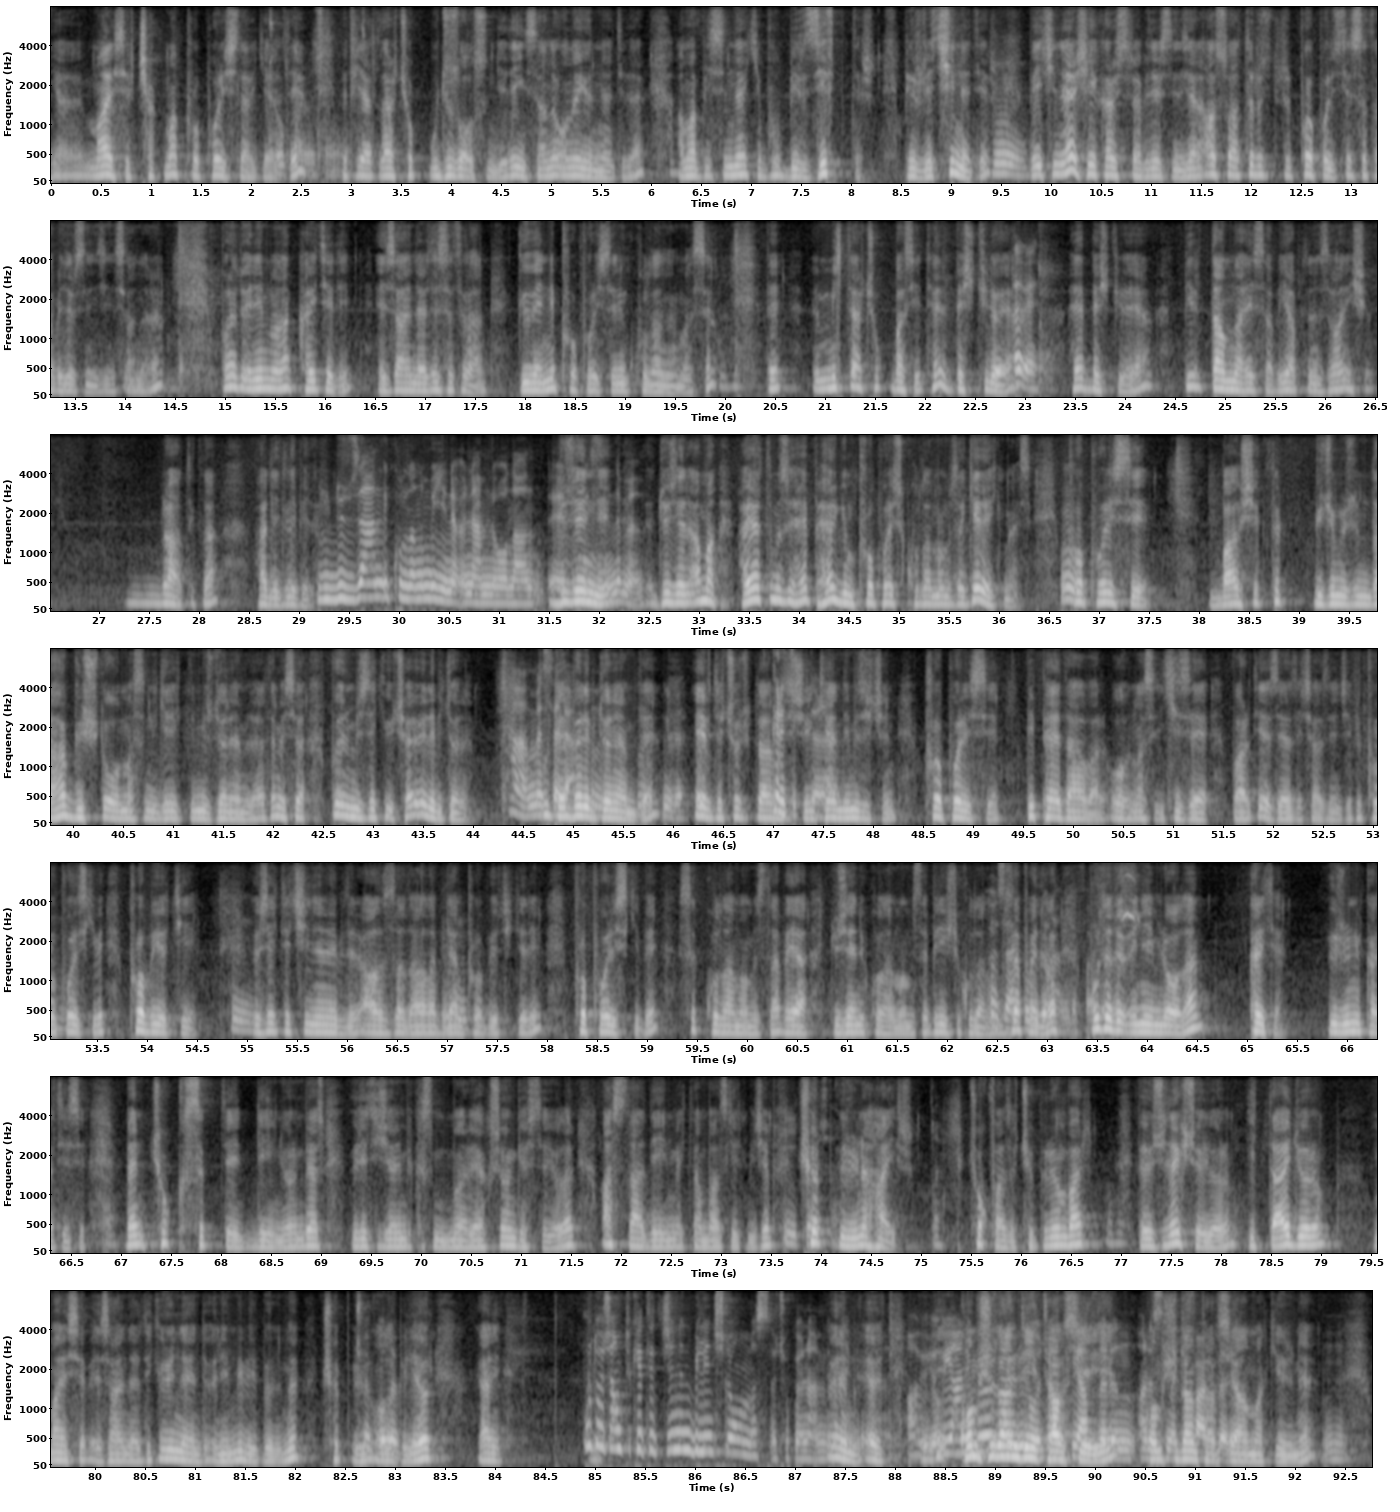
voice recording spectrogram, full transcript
ya, maalesef çakma propolisler geldi. Ve fiyatlar çok ucuz olsun diye de insanlar ona yönlendiler. Ama bilsinler ki bu bir zifttir, bir reçinedir ve içinde her şeyi karıştırabilirsiniz. Yani asfaltı propolisle satabilirsiniz insanlara. Burada önemli olan kaliteli, eczanelerde satılan güvenli propolislerin kullanılması ve miktar çok basit. Her 5 kiloya Evet. her 5 kiloya bir damla hesabı yaptığınız zaman iş rahatlıkla halledilebilir. Düzenli kullanımı yine önemli olan e, düzenli, değil mi? düzenli ama hayatımızı hep her gün propolis kullanmamıza gerekmez. Propolisi bağışıklık gücümüzün daha güçlü olmasını gerektiğimiz dönemlerde mesela bu önümüzdeki 3 ay öyle bir dönem. Ha Bu mesela. da böyle bir Hı, dönemde hı, gibi. evde çocuklarımız Kritik için, dönem. kendimiz için propolisi, bir P daha var. O nasıl 2Z vardı ya zerdeçal zencefil, propolis gibi probiyotiği. Özellikle çiğnenebilir, ağızda dağılabilen probiyotikleri propolis gibi sık kullanmamızda veya düzenli kullanmamızda, bilinçli kullanmamızda Özellikle fayda var. Burada da var. önemli olan kalite. Ürünün kalitesi. Ben çok sık de, değiniyorum. Biraz üreticilerin bir kısmı buna reaksiyon gösteriyorlar. Asla değinmekten vazgeçmeyeceğim. İyi Çöp hocam. ürüne hayır. Çok fazla çöp ürün var ve üzülerek söylüyorum, iddia ediyorum. Maalesef eczanelerdeki ürünlerin de önemli bir bölümü çöp ürün Çöp olabiliyor. olabiliyor. Yani Burada hocam tüketicinin bilinçli olması da çok önemli. değil önemli mi? evet. Yani komşudan değil hocam tavsiyeyi, komşudan farkları. tavsiye almak yerine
